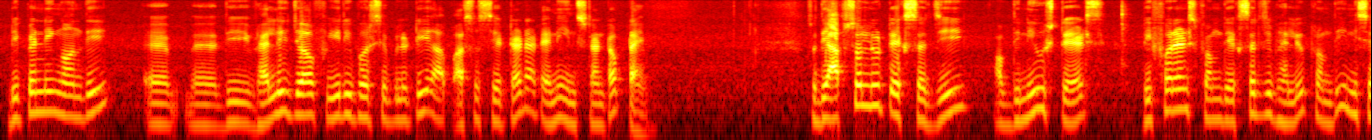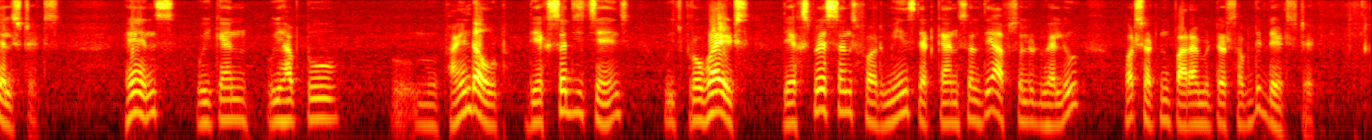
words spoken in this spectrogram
depending on the uh, uh, the values of irreversibility associated at any instant of time. So, the absolute exergy of the new states differs from the exergy value from the initial states. Hence, we can we have to find out the exergy change which provides the expressions for means that cancel the absolute value for certain parameters of the dead state.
